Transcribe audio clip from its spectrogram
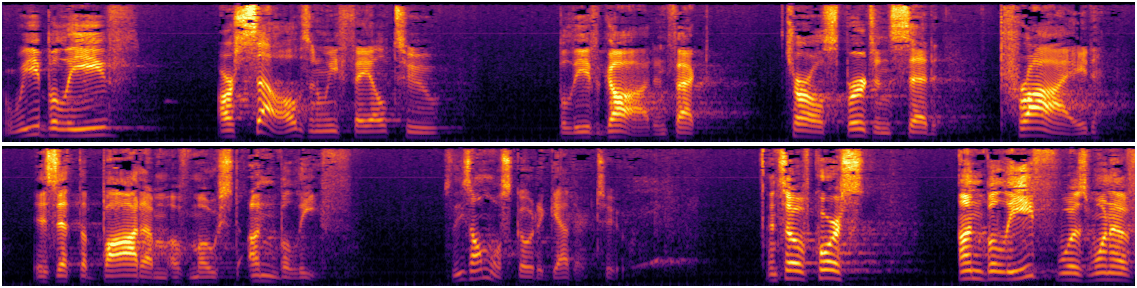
We believe ourselves and we fail to believe God. In fact, Charles Spurgeon said, Pride is at the bottom of most unbelief. So these almost go together, too. And so, of course, unbelief was one of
